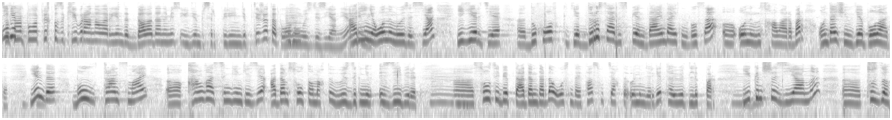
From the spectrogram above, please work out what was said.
неге салтанат болатбекқызы кейбір аналар енді даладан емес үйден пісіріп берейін деп те жатады. Оның өзі де зиян иә? Әрине оның өзі зиян. Егер де ә, духовкаге дұрыс әдіспен дайындайтын болса ә, оның нұсқалары бар онда жеуге болады. Енді бұл трансмай ә, қанға сіңген кезде адам сол тамақты өздігінен іздей береді. Ә, сол себепті адамдарда осындай фастфуд сияқты өнімдерге тәуелділік бар. Екінші зияны ә, тұзды.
